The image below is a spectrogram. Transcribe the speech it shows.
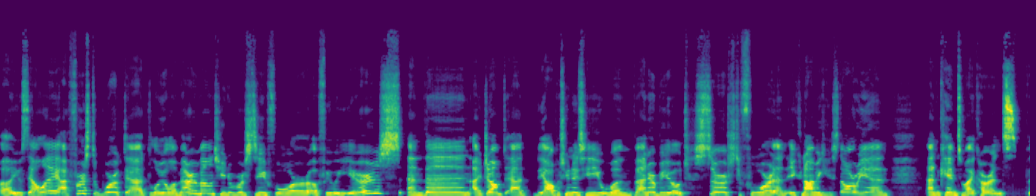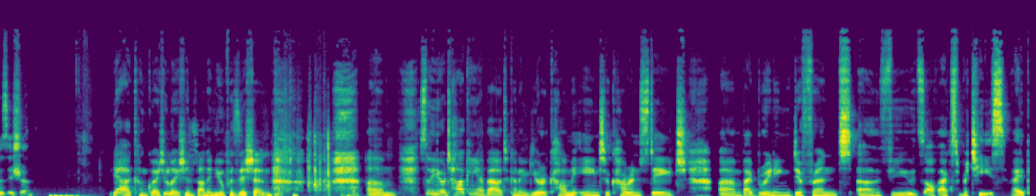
uh, UCLA, I first worked at Loyola Marymount University for a few years, and then I jumped at the opportunity when Vanderbilt searched for an economic historian and came to my current position. Yeah, congratulations on the new position. um, so you're talking about kind of you're coming into current stage um, by bringing different uh, fields of expertise, right?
